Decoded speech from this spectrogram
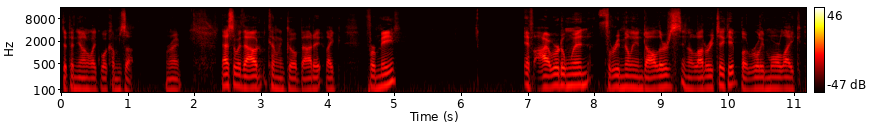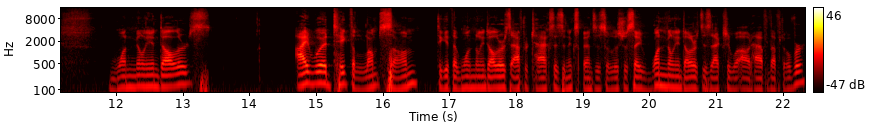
depending on like what comes up. Right. That's the way that I would kind of go about it. Like for me, if I were to win $3 million in a lottery ticket, but really more like $1 million, I would take the lump sum to get that $1 million after taxes and expenses. So let's just say $1 million is actually what I would have left over.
